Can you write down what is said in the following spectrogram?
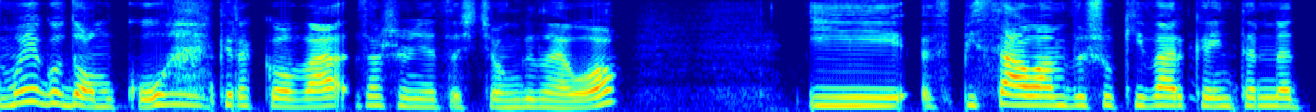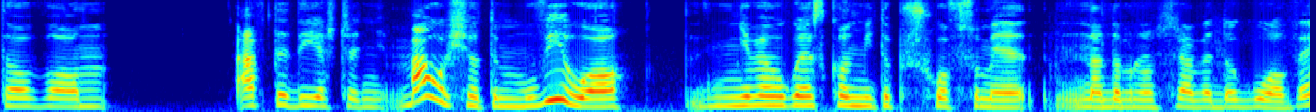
mojego domku Krakowa, zawsze mnie coś ciągnęło. I wpisałam wyszukiwarkę internetową, a wtedy jeszcze mało się o tym mówiło. Nie wiem w ogóle skąd mi to przyszło w sumie na dobrą sprawę do głowy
